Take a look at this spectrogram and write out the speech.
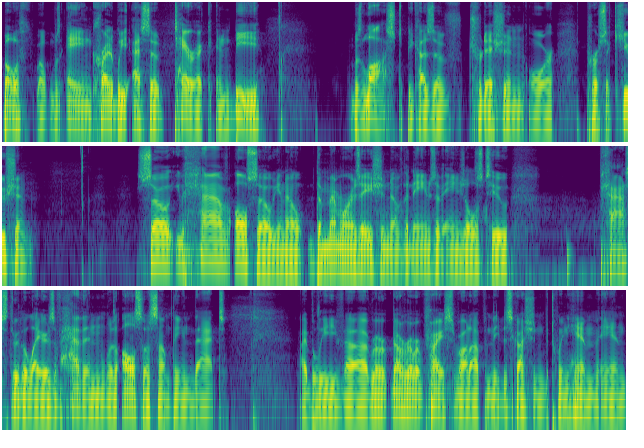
both, well, was A, incredibly esoteric, and B, was lost because of tradition or persecution. So you have also, you know, the memorization of the names of angels to pass through the layers of heaven was also something that I believe uh, Robert, Dr. Robert Price brought up in the discussion between him and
